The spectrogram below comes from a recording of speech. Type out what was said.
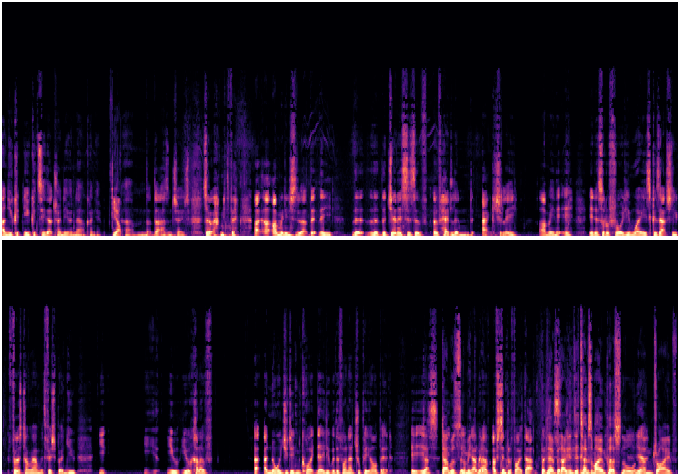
And you could you could see that trend even now, can't you? Yeah. um, that, that hasn't changed. So I mean, I, I, I'm really interested in that. The the, the, the, the genesis of, of Headland actually, I mean, i in a sort of Freudian way, is because actually first time around with Fishburn, you you you you, were kind of uh, annoyed you didn't quite nail it with the financial PR bit. It That- is that was- it- I mean, I mean, uh, I've, I've simplified that, but No, but I mean, in terms of my own personal Yeah. um, drive,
